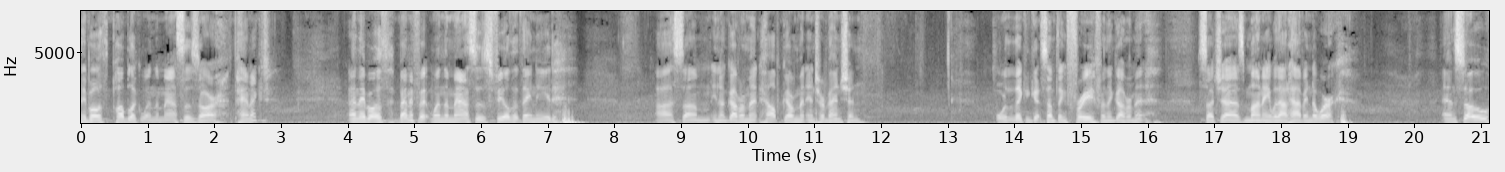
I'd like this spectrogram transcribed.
they both public when the masses are panicked, and they both benefit when the masses feel that they need uh, some you know government help, government intervention, or that they can get something free from the government, such as money without having to work. And so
